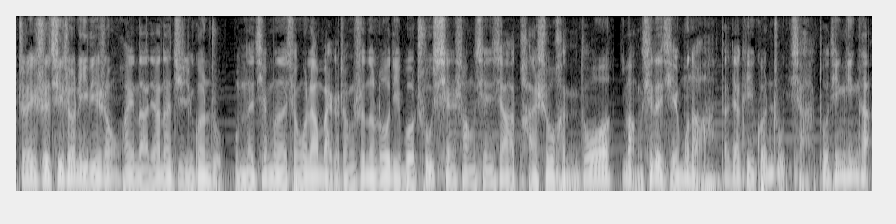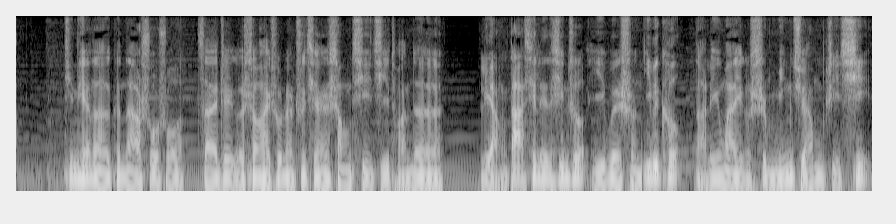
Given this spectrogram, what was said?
这里是汽车立体声，欢迎大家呢继续关注我们的节目呢，全国两百个城市呢落地播出，线上线下还是有很多往期的节目的啊，大家可以关注一下，多听听看。今天呢，跟大家说说，在这个上海车展之前，上汽集团的两大系列的新车，一位是依维柯啊，另外一个是名爵 MG 七，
